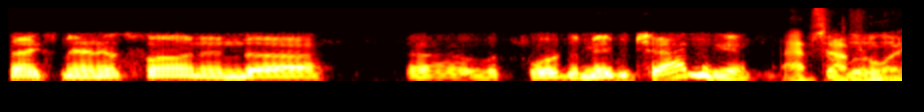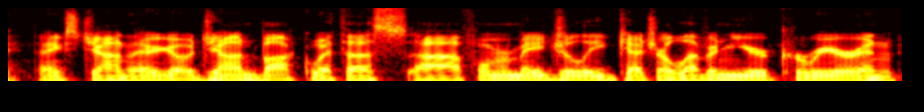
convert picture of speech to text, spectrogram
Thanks, man. It was fun, and uh, uh, look forward to maybe chatting again. Absolutely. Definitely. Thanks, John. There you go. John Buck with us, uh, former major league catcher, 11 year career, and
